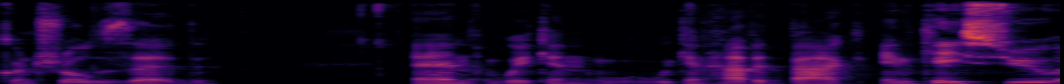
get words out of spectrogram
control Z and we can we can have it back. In case you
